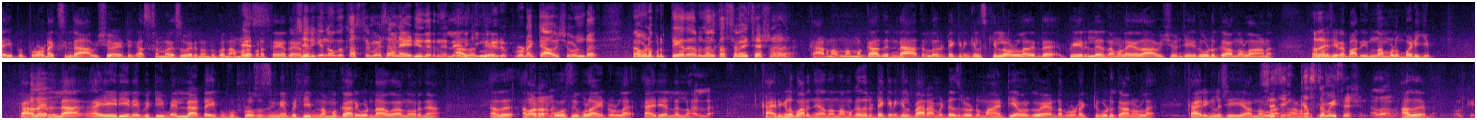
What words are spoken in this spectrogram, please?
ടൈപ്പ് പ്രോഡക്ട്സിന്റെ ആവശ്യമായിട്ട് കസ്റ്റമേഴ്സ് വരുന്നുണ്ട്. ഇപ്പൊ നമ്മുടെ പ്രത്യേകത ശരിക്കും നമുക്ക് കസ്റ്റമേഴ്സ് ആണ് ഐഡിയ തരുന്നത് എനിക്ക് ഇങ്ങനെ ഒരു പ്രോഡക്റ്റ് ആവശ്യമുണ്ട്. നമ്മുടെ പ്രത്യേകത പറഞ്ഞാൽ കസ്റ്റമൈസേഷൻ ആണ്. കാരണം നമുക്ക് അതിന്റെ അകത്തുള്ള ഒരു ടെക്നിക്കൽ സ്കിൽ ഉള്ളതിന്റെ പേരിൽ നമ്മൾ ഏത് ആവശ്യവും ചെയ്തു കൊടുക്കുക എന്നുള്ളതാണ് നമ്മൾ ചെയ്യുന്നത്. അപ്പോൾ അതിൽ നിന്ന് നമ്മളും പഠിക്കും. കാരണം എല്ലാ ഏരിയനെ പറ്റിയും എല്ലാ ടൈപ്പ് ഫുഡ് പ്രോസസ്സിങ്ങിനെ പറ്റിയും നമുക്ക് അറിവുണ്ടാവുക എന്ന് പറഞ്ഞാൽ അത് അത്ര പോസിബിൾ ആയിട്ടുള്ള കാര്യമല്ലല്ലോ. അല്ല. കാര്യങ്ങൾ പറഞ്ഞു തന്നാൽ നമുക്കതൊരു ടെക്നിക്കൽ പാരാമീറ്റേഴ്സിലോട്ട് മാറ്റി അവർക്ക് വേണ്ട പ്രൊഡക്റ്റ് കൊടുക്കാനുള്ള കാര്യങ്ങൾ ചെയ്യാന്നുള്ള കസ്റ്റമൈസേഷൻ അതാണ്. അത് തന്നെ. ഓക്കെ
